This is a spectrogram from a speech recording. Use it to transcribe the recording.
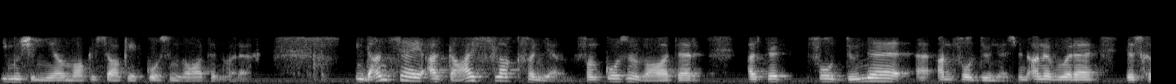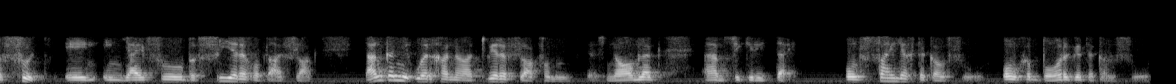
emosioneel, maak nie saak het kos en water nodig. En dan sê hy as daai vlak van jou van kos en water as dit voldoende uh, aan voldoen is. Met ander woorde, dis gevoed en en jy voel bevredig op daai vlak dan kan jy oorgaan na 'n tweede vlak van behoeftes, naamlik ehm um, sekuriteit, om veilig te kan voel, om geborge te kan voel.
